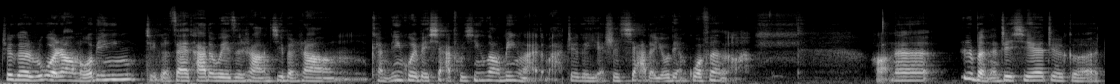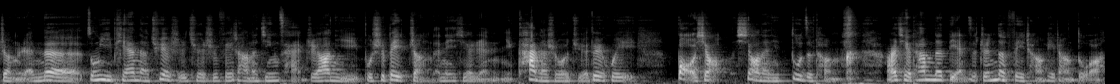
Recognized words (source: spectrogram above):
这个如果让罗宾这个在他的位置上，基本上肯定会被吓出心脏病来的吧？这个也是吓得有点过分了啊。好，那。日本的这些这个整人的综艺片呢，确实确实非常的精彩。只要你不是被整的那些人，你看的时候绝对会爆笑，笑得你肚子疼。而且他们的点子真的非常非常多，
